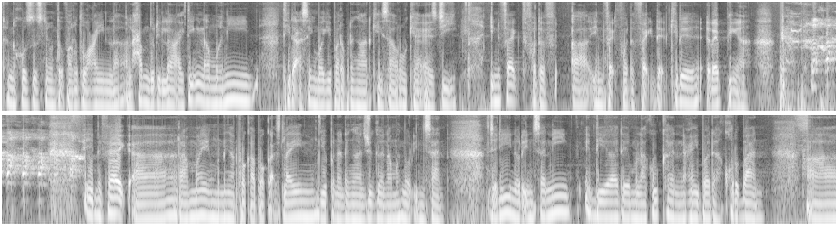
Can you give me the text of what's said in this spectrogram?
dan khususnya untuk fardu ain lah. Alhamdulillah. I think nama ni tidak asing bagi para pendengar kisah Rukia SG. In fact, for the uh, in fact for the fact that kita rapping ah. In fact uh, Ramai yang mendengar podcast-podcast lain Dia pernah dengar juga nama Nur Insan Jadi Nur Insan ni Dia ada melakukan ibadah kurban uh,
